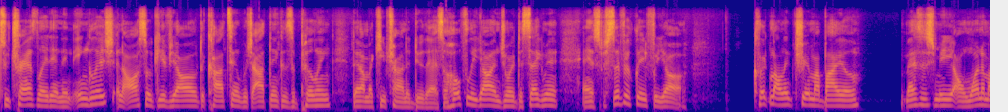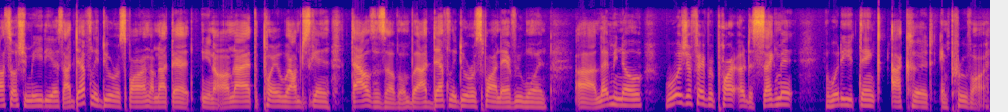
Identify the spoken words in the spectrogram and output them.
to translate it in English and also give y'all the content which I think is appealing, then I'm gonna keep trying to do that. So hopefully y'all enjoyed the segment and specifically for y'all, click my link tree in my bio, message me on one of my social medias. I definitely do respond. I'm not that, you know, I'm not at the point where I'm just getting thousands of them, but I definitely do respond to everyone. Uh, let me know what was your favorite part of the segment and what do you think I could improve on.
